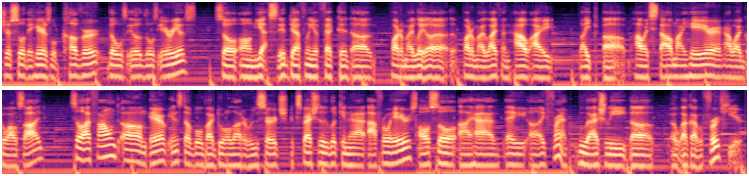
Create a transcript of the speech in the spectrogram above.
just so the hairs will cover those uh, those areas. So um, yes, it definitely affected uh, part of my uh, part of my life and how I like uh, how I style my hair and how I go outside. So I found um, Hair of Istanbul by doing a lot of research, especially looking at Afro hairs. Also, I have a, uh, a friend who actually uh, I got referred here.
